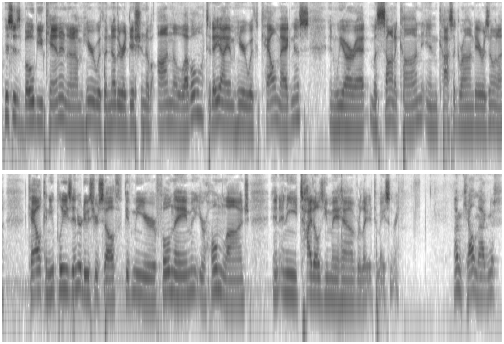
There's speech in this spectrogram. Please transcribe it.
This is Bo Buchanan, and I'm here with another edition of On the Level. Today I am here with Cal Magnus, and we are at Masonicon in Casa Grande, Arizona. Cal, can you please introduce yourself? Give me your full name, your home lodge, and any titles you may have related to Masonry. I'm Cal Magnus,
